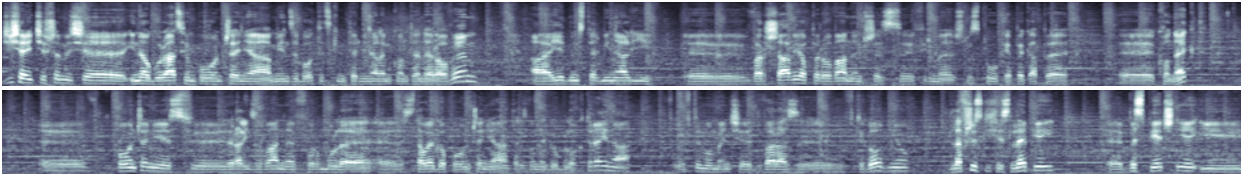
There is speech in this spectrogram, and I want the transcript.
Dzisiaj cieszymy się inauguracją połączenia między Bałtyckim Terminalem Kontenerowym a jednym z terminali w Warszawie operowanym przez firmę, przez spółkę PKP e, Connect. E, Połączenie jest e, realizowane w formule e, stałego połączenia tzw. block traina. W- tym momencie dwa razy w tygodniu. Dla wszystkich jest lepiej, e, bezpiecznie i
